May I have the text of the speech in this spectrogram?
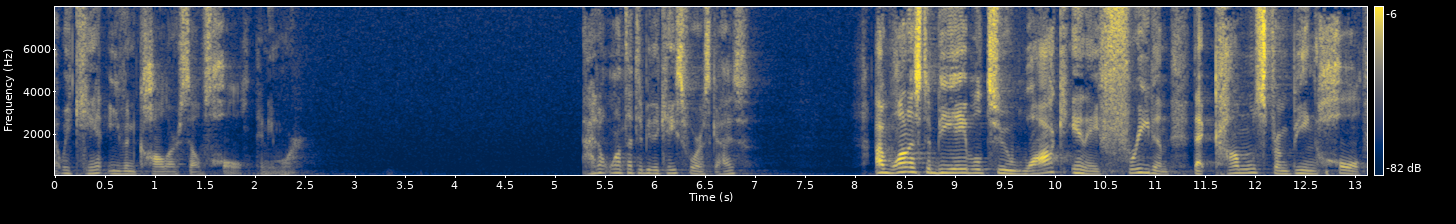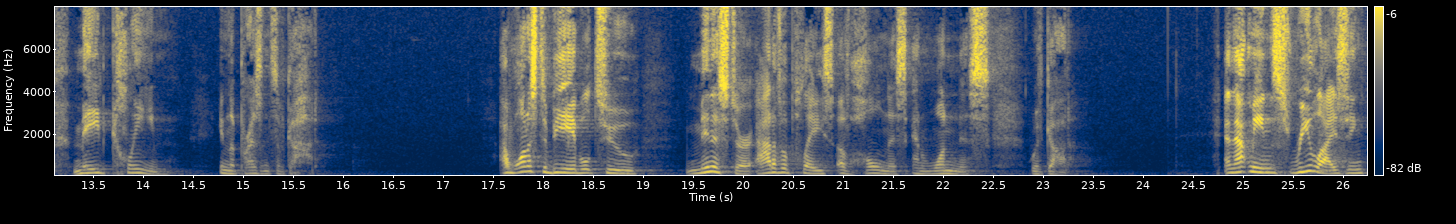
that we can't even call ourselves whole anymore. I don't want that to be the case for us, guys. I want us to be able to walk in a freedom that comes from being whole, made clean in the presence of God. I want us to be able to minister out of a place of wholeness and oneness with God. And that means realizing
